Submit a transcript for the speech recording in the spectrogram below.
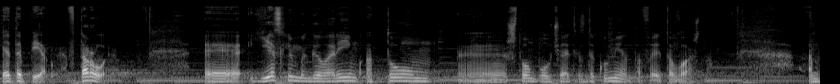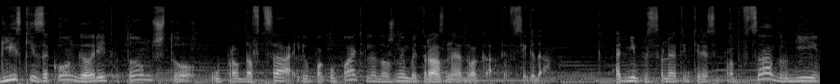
Это первое. Второе. Э, если мы говорим о том, э, что он получает из документов, это важно. Английский закон говорит о том, что у продавца и у покупателя должны быть разные адвокаты всегда. Одни представляют интересы продавца, другие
